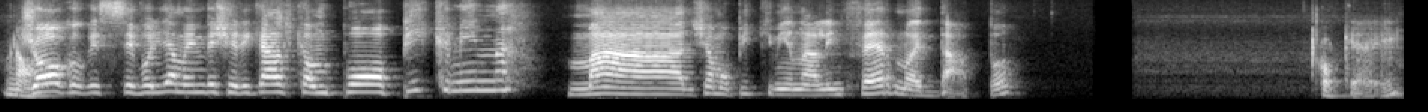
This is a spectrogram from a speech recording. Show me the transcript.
No. Gioco che se vogliamo invece ricalca un po' Pikmin, ma diciamo Pikmin all'inferno è DAP. Ok.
